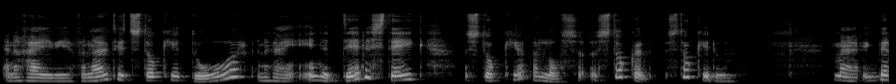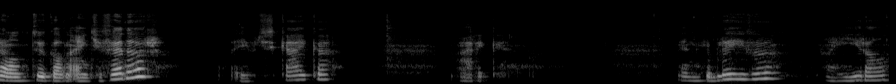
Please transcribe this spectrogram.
en dan ga je weer vanuit dit stokje door en dan ga je in de derde steek een stokje een losse een stokken stokje doen. Maar ik ben al natuurlijk al een eindje verder. Eventjes kijken. Waar ik ben gebleven hier al.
